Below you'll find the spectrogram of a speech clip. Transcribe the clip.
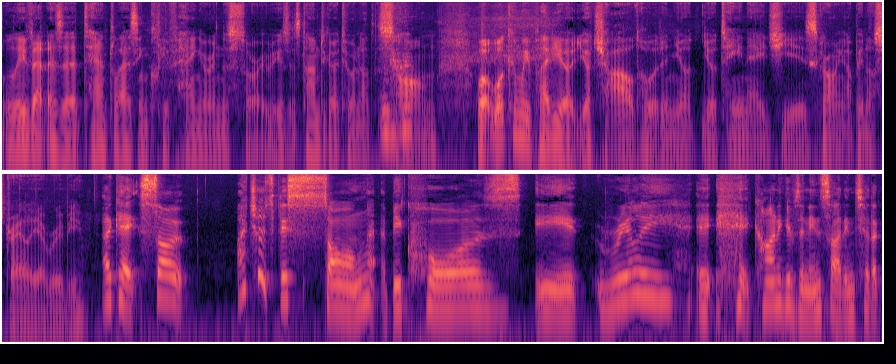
We'll leave that as a tantalizing cliffhanger in the story because it's time to go to another song. what what can we play to your, your childhood and your, your teenage years growing up in Australia, Ruby? Okay, so I chose this song because it really it, it, kind of gives an insight into the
